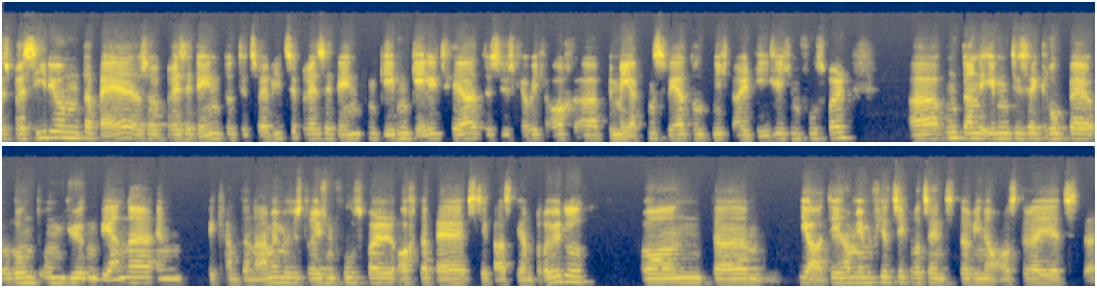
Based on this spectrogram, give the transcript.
das Präsidium dabei, also Präsident und die zwei Vizepräsidenten geben Geld her. Das ist, glaube ich, auch äh, bemerkenswert und nicht alltäglich im Fußball. Äh, und dann eben diese Gruppe rund um Jürgen Werner, ein bekannter Name im österreichischen Fußball, auch dabei Sebastian Brödel. Und ähm, ja, die haben eben 40 Prozent der Wiener Austria jetzt äh,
